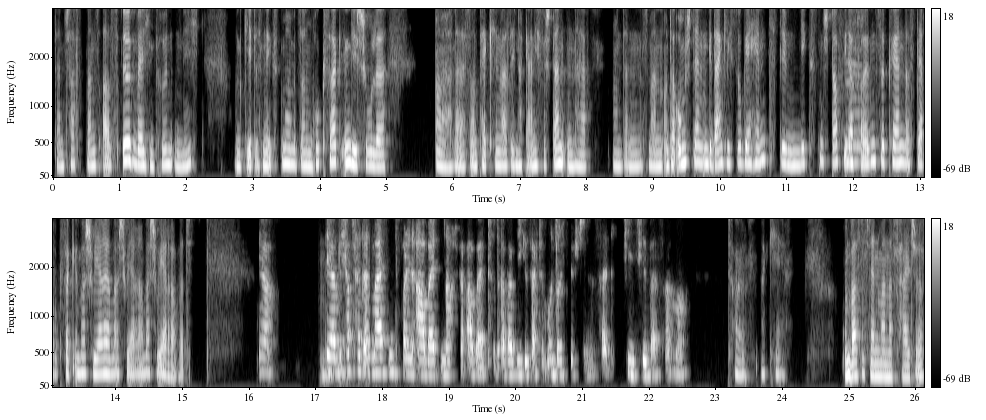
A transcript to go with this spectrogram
Dann schafft man es aus irgendwelchen Gründen nicht und geht das nächste Mal mit so einem Rucksack in die Schule. Oh, da ist so ein Päckchen, was ich noch gar nicht verstanden habe. Und dann ist man unter Umständen gedanklich so gehemmt, dem nächsten Stoff wieder mhm. folgen zu können, dass der Rucksack immer schwerer, immer schwerer, immer schwerer wird. Ja. Ja, also ich habe halt dann meistens von den Arbeiten nachgearbeitet, aber wie gesagt, im Unterricht bestehen ist halt viel, viel besser immer. Toll, okay. Und was ist, wenn man eine falsche,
